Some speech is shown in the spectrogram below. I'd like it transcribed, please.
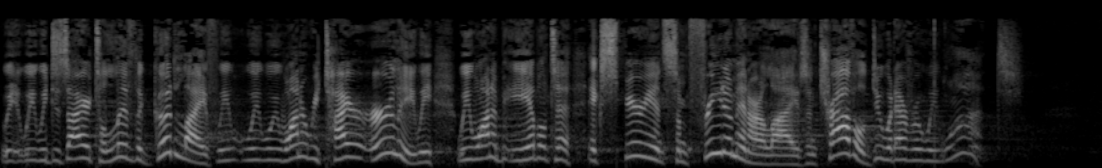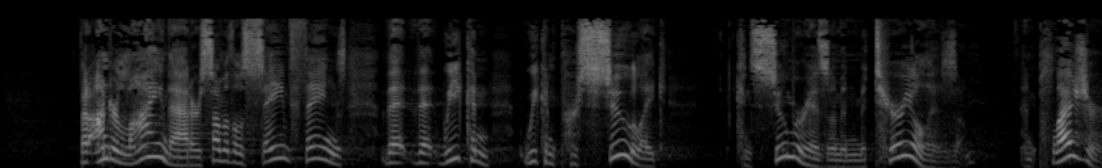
We, we, we desire to live the good life. We, we, we want to retire early. We, we want to be able to experience some freedom in our lives and travel, do whatever we want. But underlying that are some of those same things that, that we, can, we can pursue, like consumerism and materialism and pleasure,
